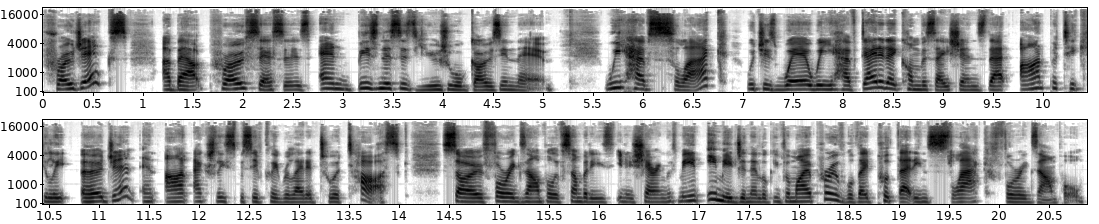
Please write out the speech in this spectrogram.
projects, about processes, and business as usual goes in there. We have Slack, which is where we have day to day conversations that aren't particularly urgent and aren't actually specifically related to a task. So, for example, if somebody's, you know, sharing with me an image and they're looking for my approval, they'd put that in Slack, for example.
